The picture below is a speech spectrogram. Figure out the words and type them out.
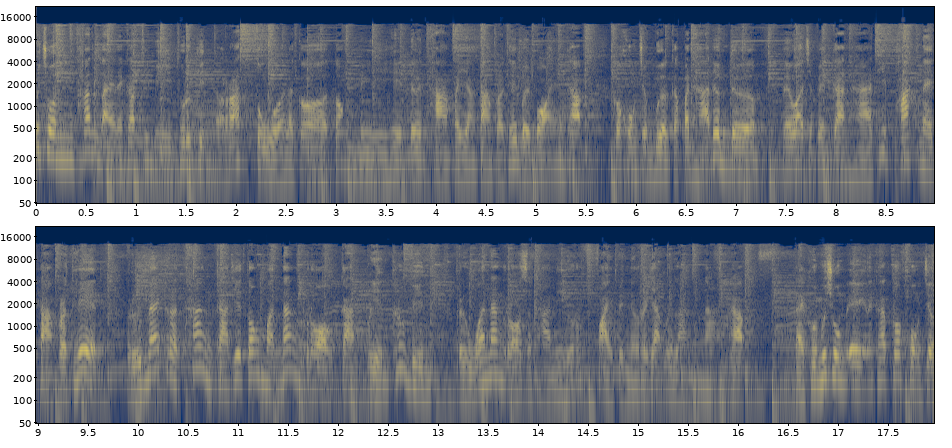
ผู้ชมท่านไหนนะครับที่มีธุรกิจรัดตัว แล้วก็ต้องมีเหตุเดินทางไปยังต่างประเทศบ่อยๆนะครับก็คงจะเบื่อกับปัญหาเดิมๆไม่ว่าจะเป็นการหาที่พักในต่างประเทศ หรือแม้กระทั่งการที่ต้องมานั่งรอการเปลี่ยนเครื่องบิน หรือว่านั่งรอสถานีรถไฟเป็นระยะเวลานานๆครับแต่คุณผู้ชมเองนะครับก็คงจะ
